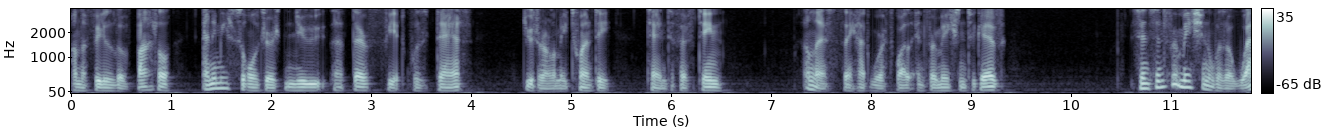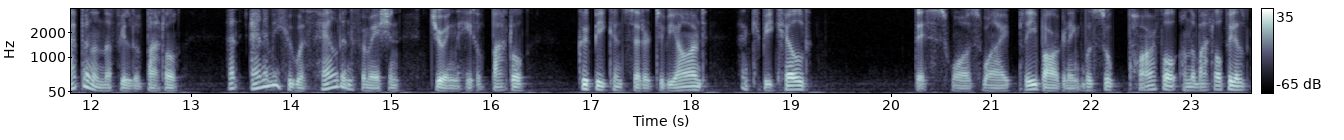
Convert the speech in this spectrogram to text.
on the field of battle, enemy soldiers knew that their fate was death, Deuteronomy 20 10 to 15, unless they had worthwhile information to give. Since information was a weapon on the field of battle, an enemy who withheld information during the heat of battle could be considered to be armed and could be killed. This was why plea bargaining was so powerful on the battlefield.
